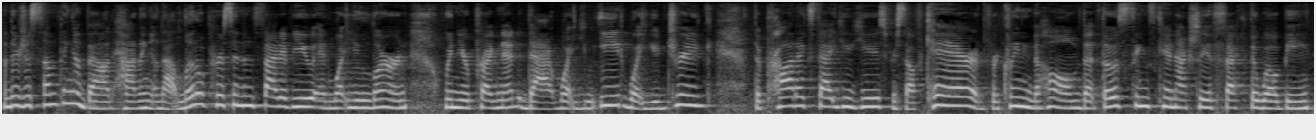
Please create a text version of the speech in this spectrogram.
And there's just something about having that little person inside of you and what you learn when you're pregnant that what you eat, what you drink, the products that you use for self-care and for cleaning the home, that those things can actually affect the well-being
